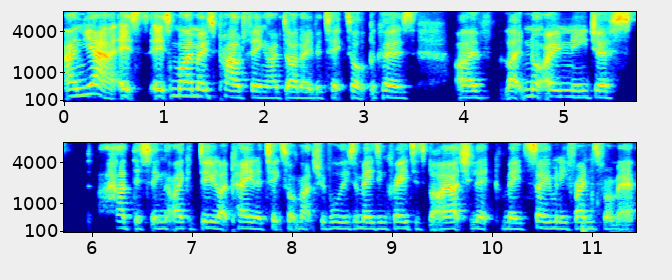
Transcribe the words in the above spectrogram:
and yeah, it's it's my most proud thing I've done over TikTok because I've like not only just had this thing that I could do, like playing a TikTok match with all these amazing creators, but I actually like made so many friends from it.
